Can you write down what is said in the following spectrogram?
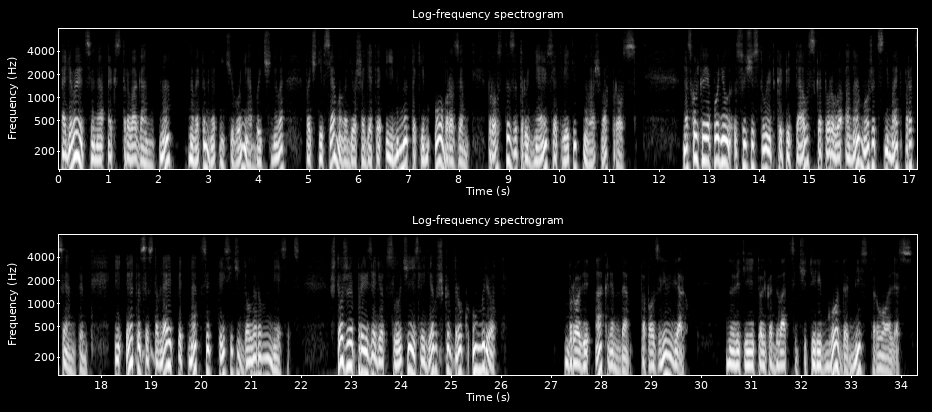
Одевается она экстравагантно, но в этом нет ничего необычного. Почти вся молодежь одета именно таким образом — Просто затрудняюсь ответить на ваш вопрос. Насколько я понял, существует капитал, с которого она может снимать проценты, и это составляет 15 тысяч долларов в месяц. Что же произойдет в случае, если девушка вдруг умрет? Брови Акленда поползли вверх. Но ведь ей только 24 года, мистер Уоллес.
